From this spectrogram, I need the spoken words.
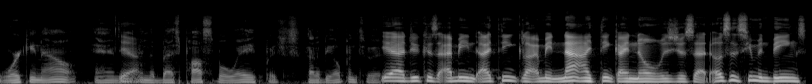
working out and Yeah. in the best possible way, but just got to be open to it. Yeah, dude. Because I mean, I think like I mean, now I think I know is just that us as human beings,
